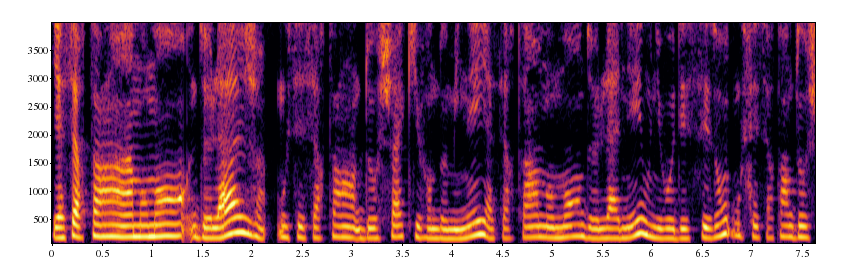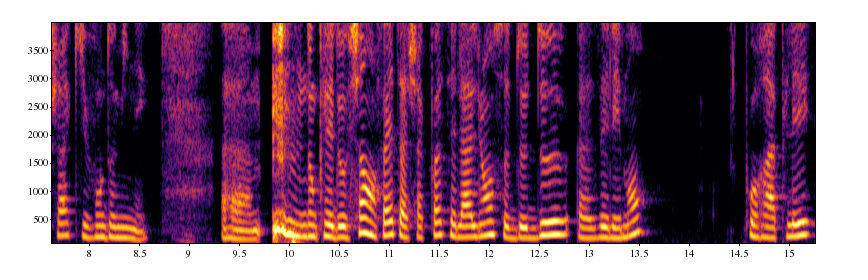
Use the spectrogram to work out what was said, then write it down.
Il y a certains moments de l'âge où c'est certains doshas qui vont dominer, il y a certains moments de l'année au niveau des saisons où c'est certains doshas qui vont dominer. Euh, donc les doshas, en fait, à chaque fois, c'est l'alliance de deux euh, éléments pour rappeler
